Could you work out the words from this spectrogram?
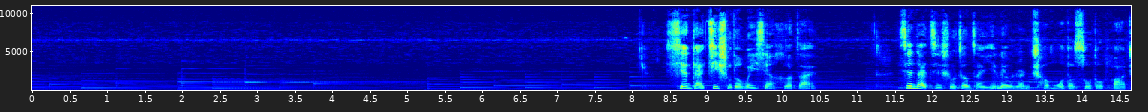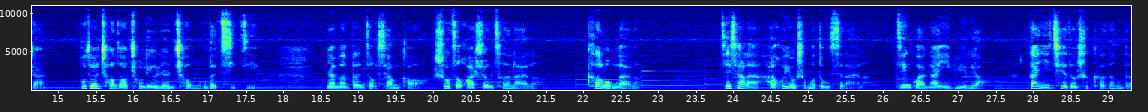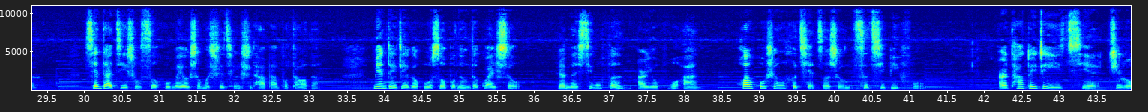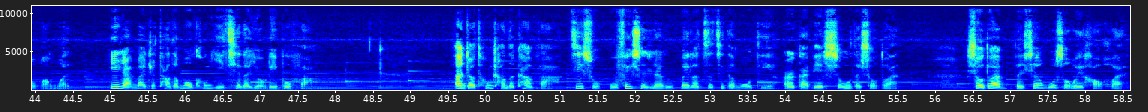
现代技术的危险何在？现代技术正在以令人瞠目的速度发展，不断创造出令人瞠目的奇迹。人们奔走相告，数字化生存来了，克隆来了。接下来还会有什么东西来了？尽管难以预料，但一切都是可能的。现代技术似乎没有什么事情是他办不到的。面对这个无所不能的怪兽，人们兴奋而又不安。欢呼声和谴责声此起彼伏，而他对这一切置若罔闻，依然迈着他的目空一切的有力步伐。按照通常的看法，技术无非是人为了自己的目的而改变事物的手段，手段本身无所谓好坏，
